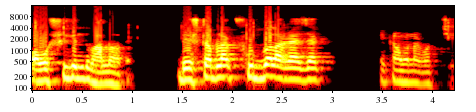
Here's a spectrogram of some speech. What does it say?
অবশ্যই কিন্তু ভালো হবে। বেস্ট অফ লাক ফুটবল আগায় যাক। এ কামনা করছি।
